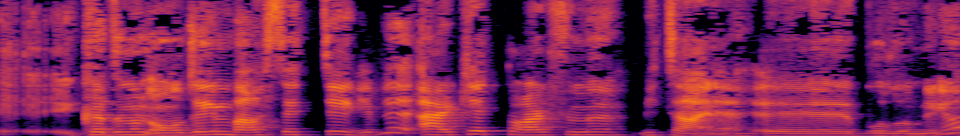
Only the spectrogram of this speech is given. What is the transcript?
E, kadının Olcay'ın bahsettiği gibi erkek parfümü bir tane e, bulunuyor.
